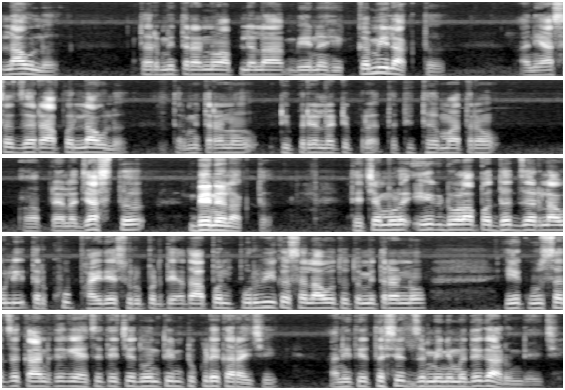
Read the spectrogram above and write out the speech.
लावलं तर मित्रांनो आपल्याला बेणं हे कमी लागतं. आणि असं जर आपण लावलं तर मित्रांनो टिपऱ्याला टिपरं तर तिथं मात्र आपल्याला जास्त बेणं लागतं. त्याच्यामुळं एक डोळा पद्धत जर लावली तर खूप फायदेशीर पडते. आता आपण पूर्वी कसं लावत होतो मित्रांनो एक ऊसाचं कांडकं घ्यायचं त्याचे दोन तीन तुकडे करायचे आणि ते तसेच जमिनीमध्ये गाडून द्यायचे.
